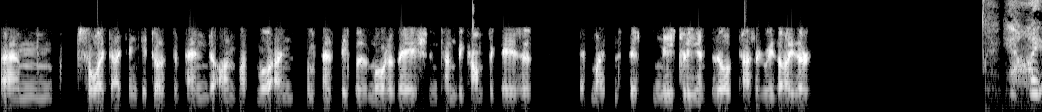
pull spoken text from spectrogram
Um, so I, think it does depend on what, and sometimes people's motivation can be complicated. It mightn't fit neatly into those categories either. Yeah, I,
